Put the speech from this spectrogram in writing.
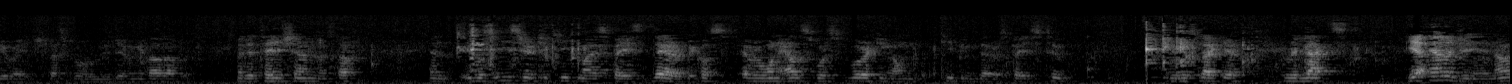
New Age festival. We're doing a lot of meditation and stuff. And it was easier to keep my space there because everyone else was working on keeping their space too. It was like a relaxed yeah. energy, you know,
